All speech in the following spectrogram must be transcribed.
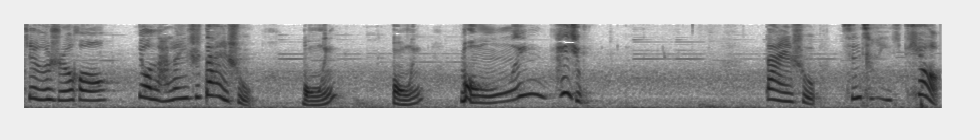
这个时候又来了一只袋鼠，嘣嘣嘣，嘿咻！袋鼠轻轻一跳，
